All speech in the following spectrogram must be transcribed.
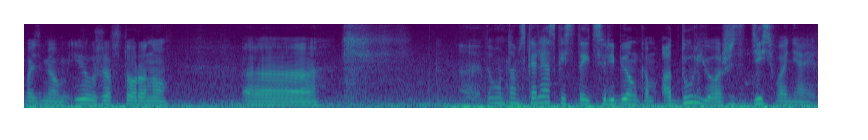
возьмем и уже в сторону. э, Это он там с коляской стоит с ребенком, а дурью аж здесь воняет.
